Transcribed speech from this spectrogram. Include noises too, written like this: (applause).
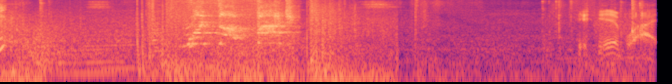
えっ (laughs) Yeah, boy.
